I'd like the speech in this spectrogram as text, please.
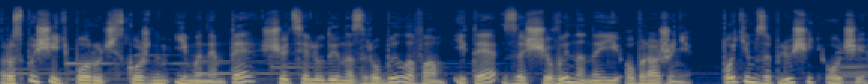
Розпишіть поруч з кожним іменем те, що ця людина зробила вам, і те, за що ви на неї ображені. Потім заплющіть очі,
